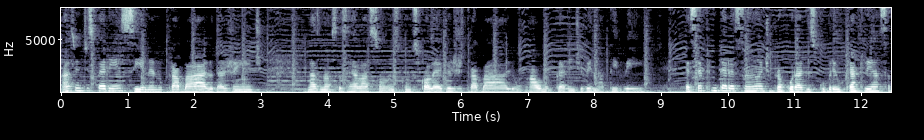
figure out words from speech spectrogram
a gente experiencia né, no trabalho da gente, nas nossas relações com os colegas de trabalho, algo que a gente vê na TV. É sempre interessante procurar descobrir o que a criança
